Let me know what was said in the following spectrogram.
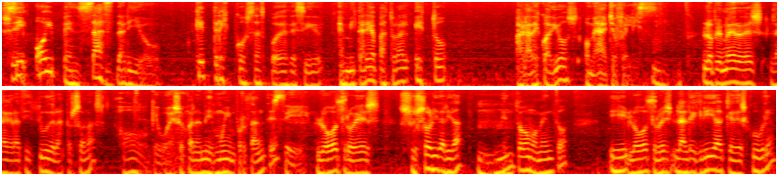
Si hoy pensás, Darío, ¿qué tres cosas puedes decir en mi tarea pastoral? Esto agradezco a Dios o me ha hecho feliz. Lo primero es la gratitud de las personas. Oh, qué bueno. Eso para mí es muy importante. Sí. Lo otro es su solidaridad en todo momento. Y lo otro es la alegría que descubren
